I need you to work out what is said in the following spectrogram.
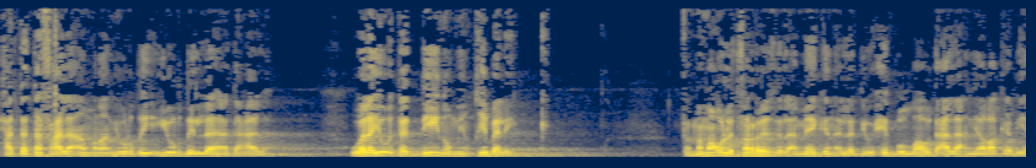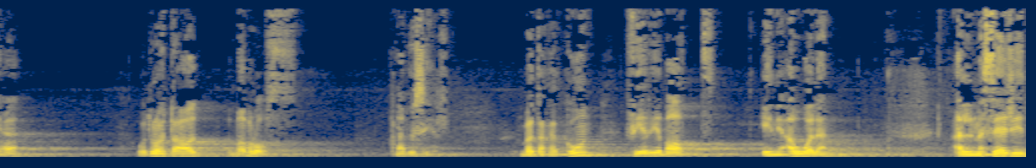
حتى تفعل أمرا يرضي يرضي الله تعالى ولا يؤتى الدين من قبلك فما معقول تفرغ الأماكن التي يحب الله تعالى أن يراك بها؟ وتروح تقعد ببرص. ما بيصير. بدك تكون في رباط. يعني أولا المساجد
